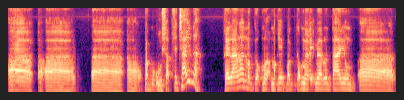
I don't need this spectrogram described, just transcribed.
ah, ah, ah, ah, pag-uusap sa China. Kailangan mag, ma- makipag, may, meron tayong ah,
